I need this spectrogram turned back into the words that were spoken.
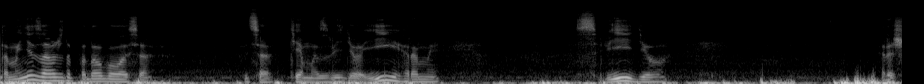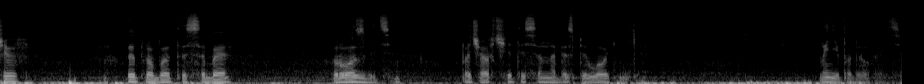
Та мені завжди подобалася ця тема з відеоіграми з відео. Рішив випробувати себе в розвідці. Почав вчитися на безпілотники. Мені подобається.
